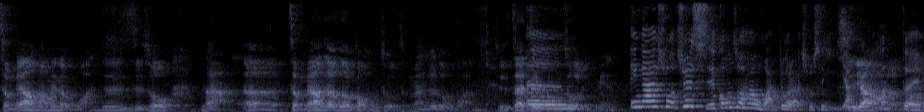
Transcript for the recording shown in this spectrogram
怎么样方面的玩，就是指说哪呃怎么样叫做工作，怎么样叫做玩，就是在这个工作里面。嗯、应该说，就是其实工作和玩对我来说是一样的。是一样的。对，嗯、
